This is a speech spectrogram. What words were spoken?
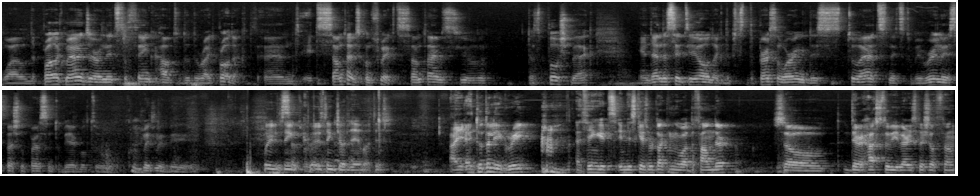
While the product manager needs to think how to do the right product, and it sometimes conflicts. Sometimes you there's pushback, and then the CTO, like the, the person wearing these two hats, needs to be really a special person to be able to completely be. What do you think? What do you think, Jordi, about this? I, I totally agree. I think it's in this case we're talking about the founder, so there has to be a very special fun,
